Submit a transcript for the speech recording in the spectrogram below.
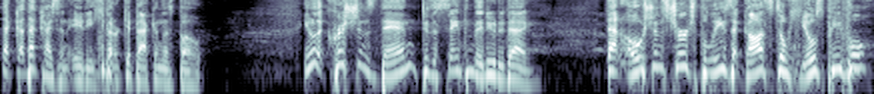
That guy, that guy's an idiot. He better get back in this boat. You know that Christians then do the same thing they do today. That Oceans Church believes that God still heals people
